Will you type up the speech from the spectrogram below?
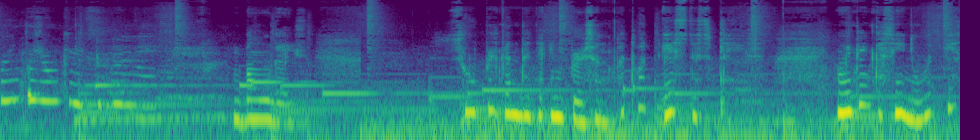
Ay, pa yung cute. Ang Bango guys. Super ganda niya in person. But what is this place? Kung ito yung casino, what is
